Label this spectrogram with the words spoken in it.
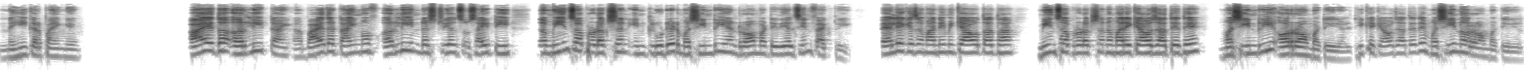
नहीं कर पाएँगे। The early time uh, by the time of early industrial society the means of production included machinery and raw materials in factory. पहले के जमाने में क्या होता था? मीन्स ऑफ़ प्रोडक्शन हमारे क्या हो जाते थे? मशीनरी और रॉ मटेरियल ठीक है क्या हो जाते थे? मशीन और रॉ मटेरियल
